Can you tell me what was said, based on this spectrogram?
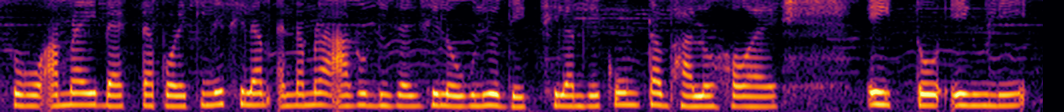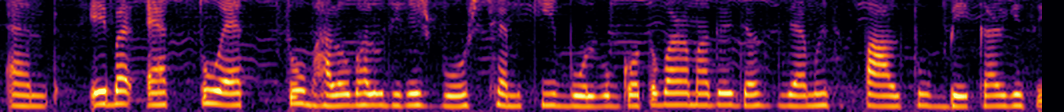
সো আমরা এই ব্যাগটা পরে কিনেছিলাম অ্যান্ড আমরা আরও ডিজাইন ছিল ওগুলিও দেখছিলাম যে কোনটা ভালো হয়। এই তো এগুলি অ্যান্ড এবার এত এত ভালো ভালো জিনিস বসছে, আমি কি বলব? গতবার আমাদের জাস্ট যেমন ফালতু বেকার গেছি,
